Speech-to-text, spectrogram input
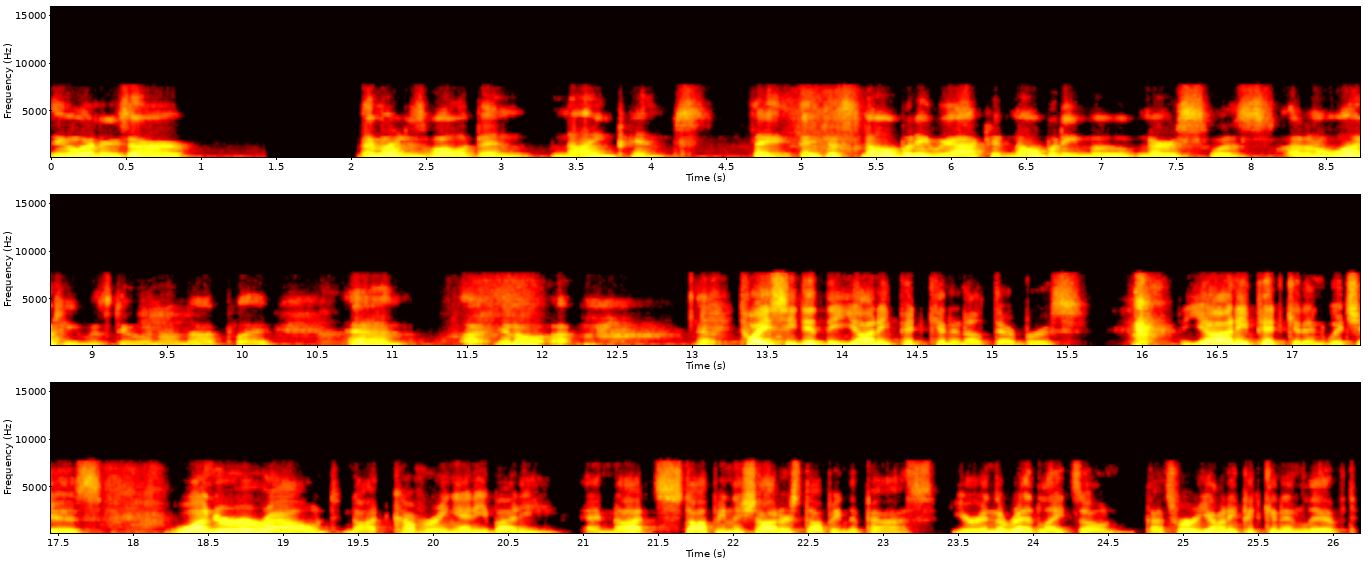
the Oilers are, they might as well have been nine pins. They, they just, nobody reacted, nobody moved. Nurse was, I don't know what he was doing on that play. And, uh, you know, uh, yeah. Twice he did the Joni Pitkanen out there, Bruce the Joni Pitkanen, which is wander around, not covering anybody and not stopping the shot or stopping the pass. You're in the red light zone. That's where Joni Pitkanen lived.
